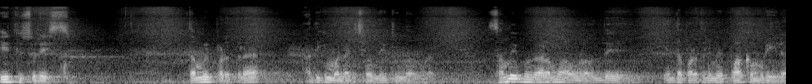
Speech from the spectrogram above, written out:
கீர்த்தி சுரேஷ் தமிழ் படத்தில் அதிகமாக நடித்து வந்துக்கிட்டு இருந்தவங்க. சமீப காலமாக அவங்கள வந்து எந்த படத்துலையுமே பார்க்க முடியல.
